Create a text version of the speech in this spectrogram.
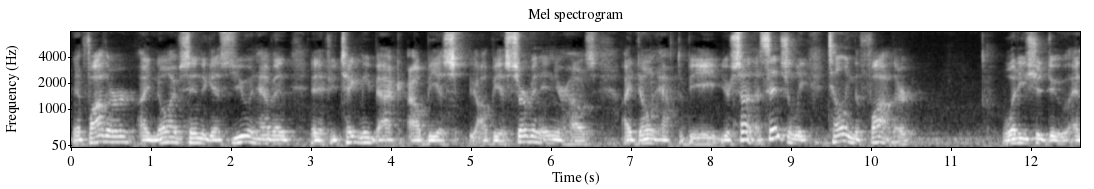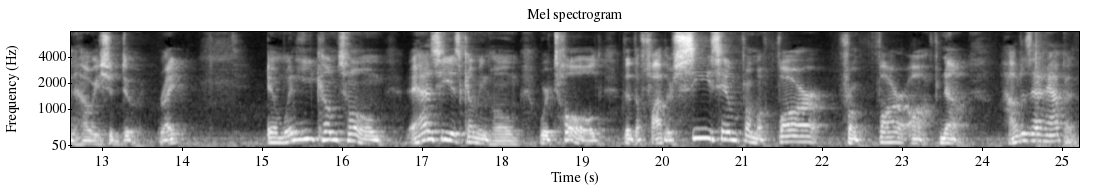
And Father, I know I've sinned against you in heaven, and if you take me back, I'll be a, I'll be a servant in your house. I don't have to be your son. Essentially, telling the Father what he should do and how he should do it, right? And when he comes home, as he is coming home, we're told that the father sees him from afar, from far off. Now, how does that happen?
